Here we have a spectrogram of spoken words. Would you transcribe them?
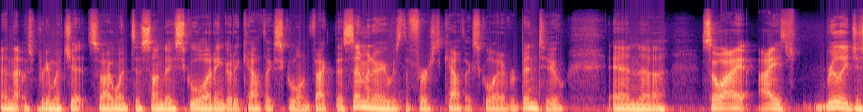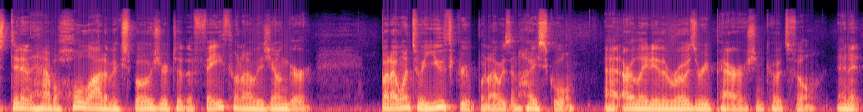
and that was pretty much it. So I went to Sunday school. I didn't go to Catholic school. In fact, the seminary was the first Catholic school I'd ever been to, and uh, so I I really just didn't have a whole lot of exposure to the faith when I was younger. But I went to a youth group when I was in high school at Our Lady of the Rosary Parish in Coatesville, and it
